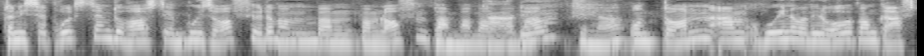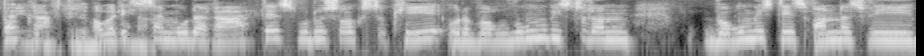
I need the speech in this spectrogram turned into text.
dann ist ja trotzdem, du hast ja einen Puls auf, oder? Mhm. Beim, beim, beim Laufen, beim, beim, beim, beim genau. Und dann ähm, hole ich aber wieder runter beim Krafttraining. Beim Krafttraining aber das genau. ist ein moderates, wo du sagst, okay, oder warum bist du dann warum ist das anders wie,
